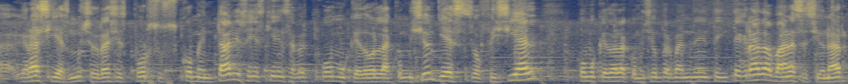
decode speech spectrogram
Ah, gracias, muchas gracias por sus comentarios. Ellas quieren saber cómo quedó la comisión. Ya es oficial cómo quedó la comisión permanente integrada. Van a sesionar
